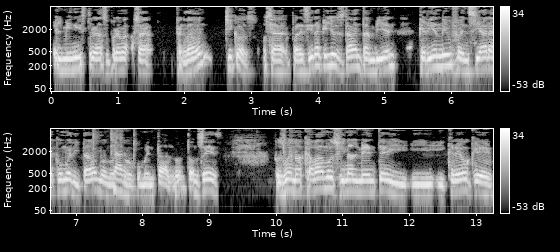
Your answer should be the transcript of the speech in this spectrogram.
el ministro de la Suprema, o sea, perdón, chicos, o sea, pareciera que ellos estaban también queriendo influenciar a cómo editábamos nuestro documental, ¿no? Entonces, pues bueno, acabamos finalmente y, creo que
